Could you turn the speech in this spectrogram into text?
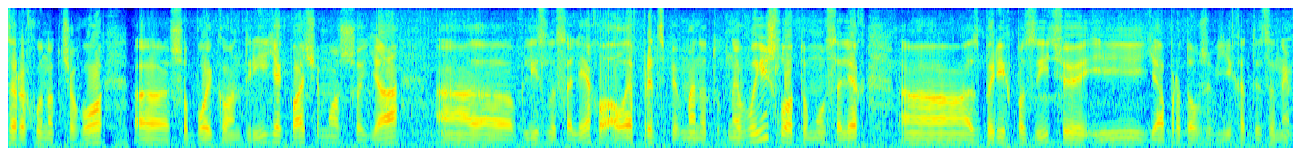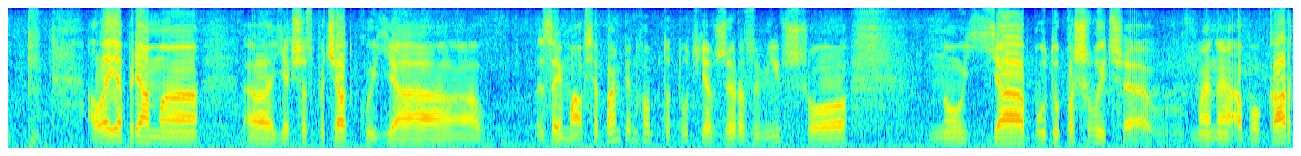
за рахунок чого, е, що Бойко Андрій, як бачимо, що я влізли Салеху, але в принципі в мене тут не вийшло, тому Салех е, зберіг позицію і я продовжив їхати за ним. Але я прям, е, е, якщо спочатку я займався бампінгом, то тут я вже розумів, що ну, я буду пошвидше. В мене або карт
